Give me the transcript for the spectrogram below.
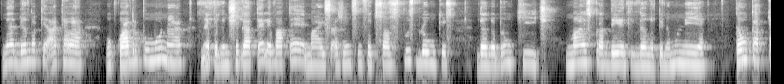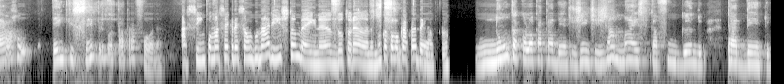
né, dando aquela um quadro pulmonar, né, podendo chegar até levar até mais agentes infecciosos para os brônquios, dando a bronquite, mais para dentro, dando a pneumonia. Então, o catarro tem que sempre botar para fora. Assim como a secreção do nariz também, né, doutora Ana? Nunca colocar para dentro. Nunca colocar para dentro. Gente, jamais ficar fungando para dentro.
